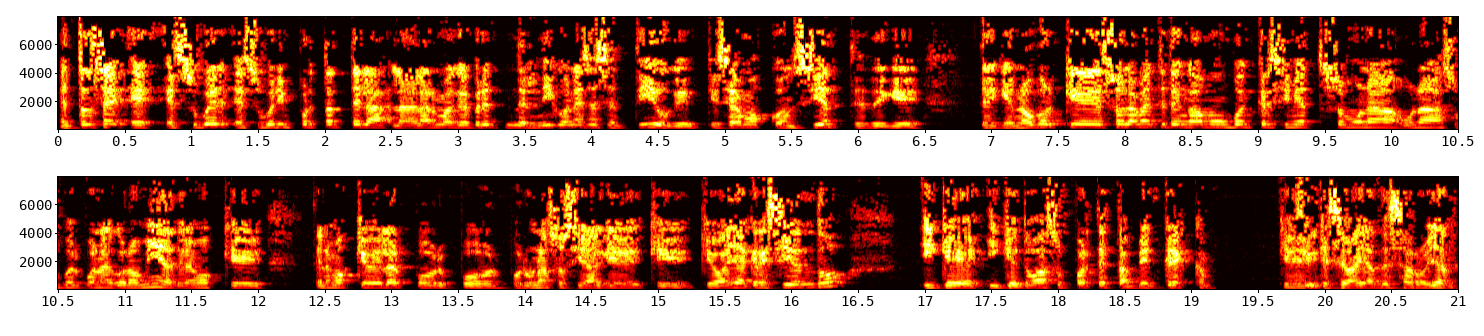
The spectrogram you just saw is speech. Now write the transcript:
Entonces, es súper es súper importante la, alarma que prende el Nico en ese sentido, que, que seamos conscientes de que de que no porque solamente tengamos un buen crecimiento somos una, una súper buena economía, tenemos que, tenemos que velar por, por, por una sociedad que, que, vaya creciendo y que, y que todas sus partes también crezcan, que, que se vayan desarrollando.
